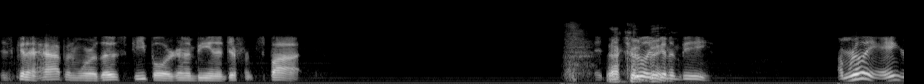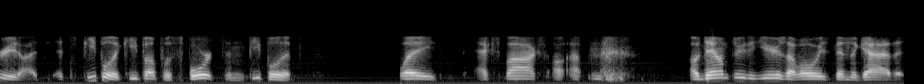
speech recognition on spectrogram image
is going to happen where those people are going to be in a different spot. It, That it's really going to be. I'm really angry. It's, it's people that keep up with sports and people that play Xbox. I, I, oh, down through the years, I've always been the guy that,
